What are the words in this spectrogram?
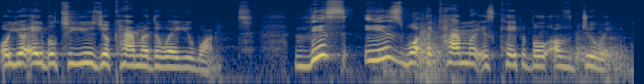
or you're able to use your camera the way you want. This is what the camera is capable of doing.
